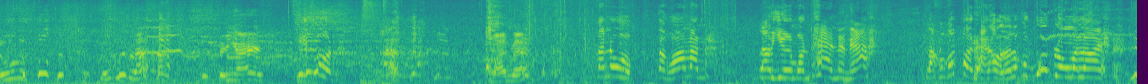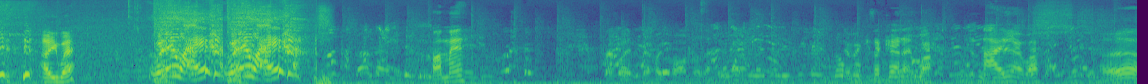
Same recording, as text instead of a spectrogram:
รู้รู้ขึ้นมาเป็นไง ที่สุด มันไหมสนุก แต่ว่ามันเรายืนบนแผ่นอันเนี้ยแล้วเขาก็เปิดแผ่นออกแล้วเราก็วุบลงมาเลย เอาอีกไหมไม่ไหว ไม่ไหว พร้อมไหมไม่ค่อยไม่ค่อยพร้อมเท่าไหร่จะไปสักแค่ไหนวะ จะตายได้ไงวะ เออ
